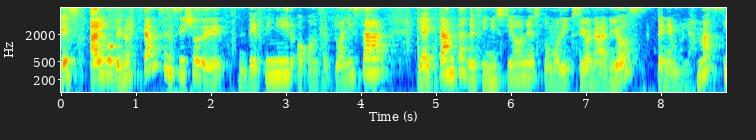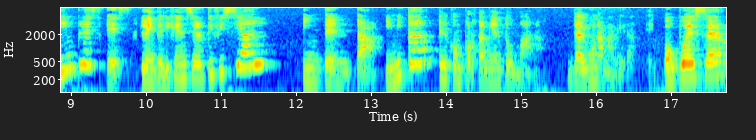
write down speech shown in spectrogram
es algo que no es tan sencillo de definir o conceptualizar y hay tantas definiciones como diccionarios. Tenemos las más simples, es la inteligencia artificial intenta imitar el comportamiento humano, de alguna manera. O puede ser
